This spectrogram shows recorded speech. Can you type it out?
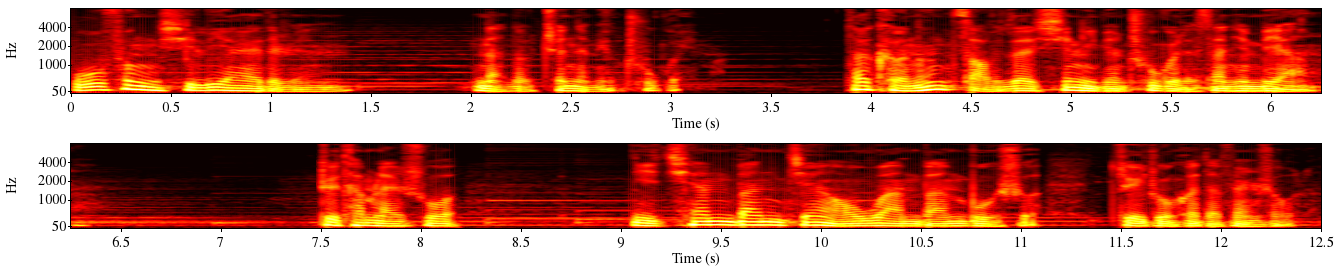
无缝隙恋爱的人，难道真的没有出轨吗？他可能早就在心里边出轨了三千遍了。对他们来说，你千般煎熬，万般不舍，最终和他分手了，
